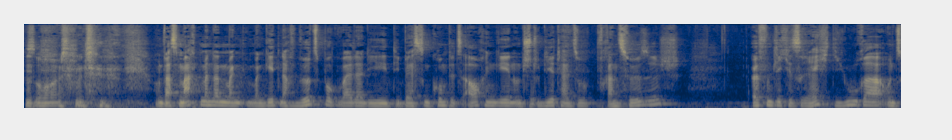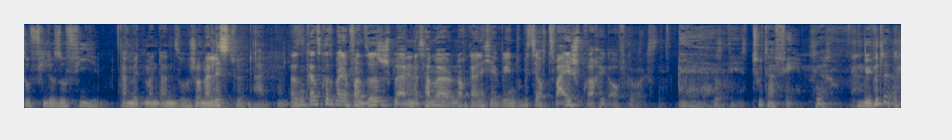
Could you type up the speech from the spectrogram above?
So, und, was macht man dann? Man, man geht nach Würzburg, weil da die, die besten Kumpels auch hingehen und studiert halt so Französisch öffentliches Recht, Jura und so Philosophie, damit man dann so Journalist wird halt. Ne? Lass uns ganz kurz bei dem Französisch bleiben, das haben wir noch gar nicht erwähnt. Du bist ja auch zweisprachig aufgewachsen. Äh, tout à fait. Ja. Wie bitte?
